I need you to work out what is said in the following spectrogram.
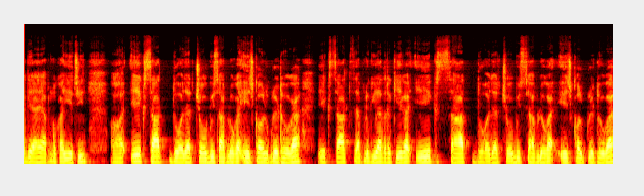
गया है आप लोग का ये चीज़। एक सात दो हज़ार चौबीस आप लोग का एज कैलकुलेट होगा। एक सात से आप लोग याद रखिएगा, एक सात दो हज़ार चौबीस से आप लोग का एज कैलकुलेट होगा।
